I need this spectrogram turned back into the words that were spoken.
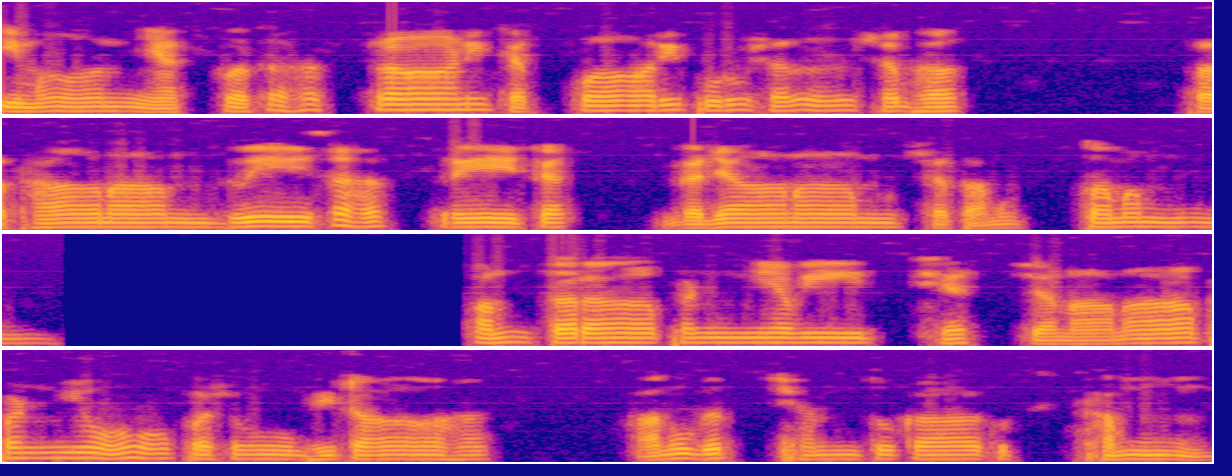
इमान्यश्वसहस्राणि चत्वारि पुरुषर्षभ रथानाम् द्वे सहस्रे च गजानाम् शतमुत्तमम्। अन्तरापण्यवीथ्यश्च नानापण्योपशोभिताः अनुगच्छन्तु काकुत्स्थम्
